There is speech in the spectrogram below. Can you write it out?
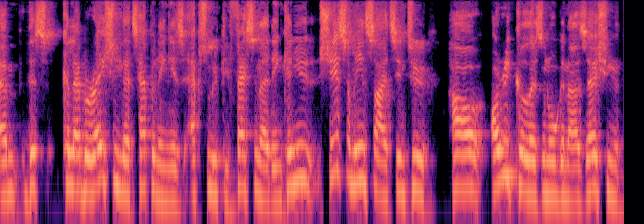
Um, this collaboration that's happening is absolutely fascinating. Can you share some insights into how Oracle as an organization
